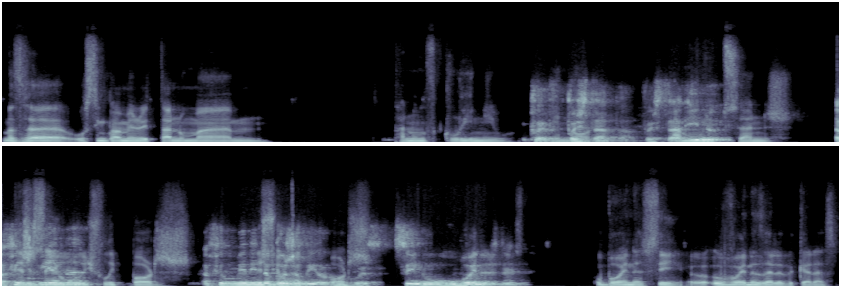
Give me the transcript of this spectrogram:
Mas uh, o 5 para a meia-noite está numa. Está num declínio. Pois, pois está, pá, pois está. Há e muitos no... anos. A Desde Filomena... que saiu o Luís Filipe Borges. A Filomena ainda pôs ali alguma Borges. coisa. Sim, o, o Boinas, né? O Boinas, sim, o, Boinas era de caraças,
